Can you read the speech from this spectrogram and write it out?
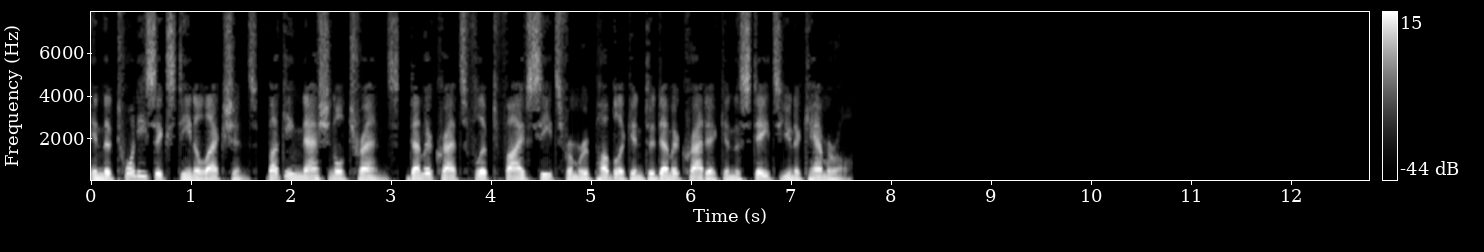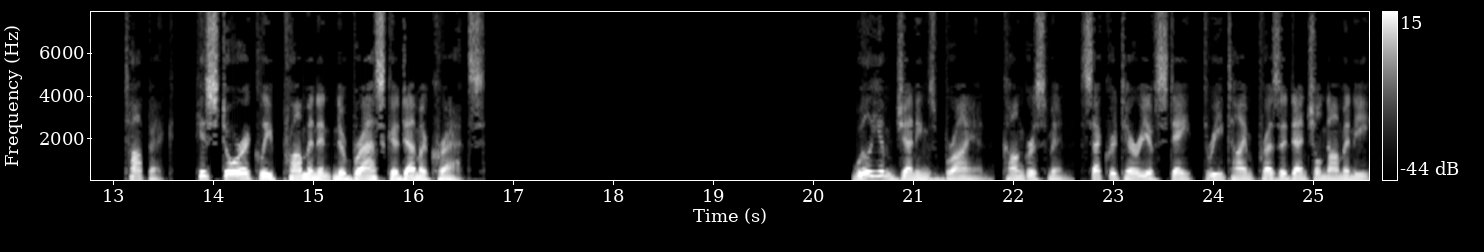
In the 2016 elections, bucking national trends, Democrats flipped five seats from Republican to Democratic in the state's unicameral. Historically prominent Nebraska Democrats William Jennings Bryan, Congressman, Secretary of State, three-time presidential nominee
